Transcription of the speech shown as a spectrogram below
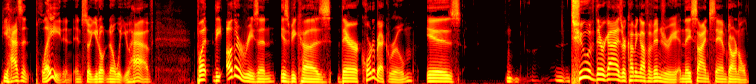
he hasn't played, and, and so you don't know what you have. But the other reason is because their quarterback room is two of their guys are coming off of injury, and they signed Sam Darnold.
